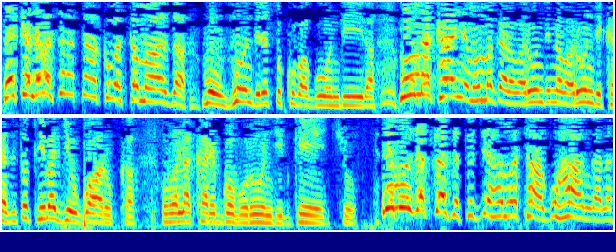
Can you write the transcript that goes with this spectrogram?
Reka ndabasaba atakubasamaza mu nkundire si ukubagundira. Mu makanya mpamagara abarundi n'abarundi kazi tutibagiye ugwaruka. Ubona ko ari bwo burundi bw'ejo. Nimuze twese tujye hamwe ataguhangana.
